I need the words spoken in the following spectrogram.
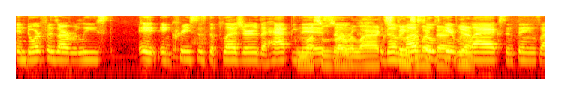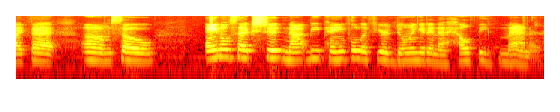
endorphins are released it increases the pleasure the happiness Muscles are relaxed, the like muscles that, get yeah. relaxed and things like that um so anal sex should not be painful if you're doing it in a healthy manner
